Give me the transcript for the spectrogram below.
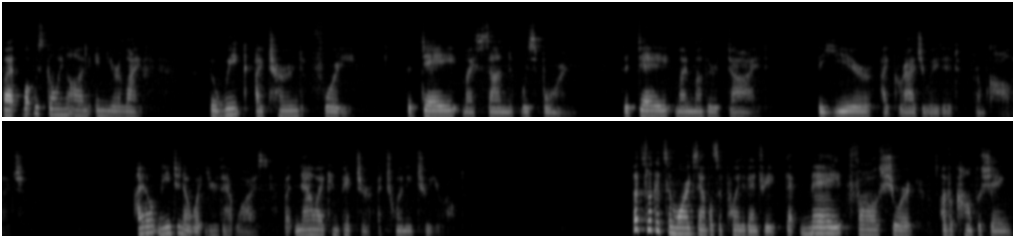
but what was going on in your life. The week I turned 40, the day my son was born, the day my mother died, the year I graduated from college. I don't need to know what year that was, but now I can picture a 22 year old. Let's look at some more examples of point of entry that may fall short of accomplishing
